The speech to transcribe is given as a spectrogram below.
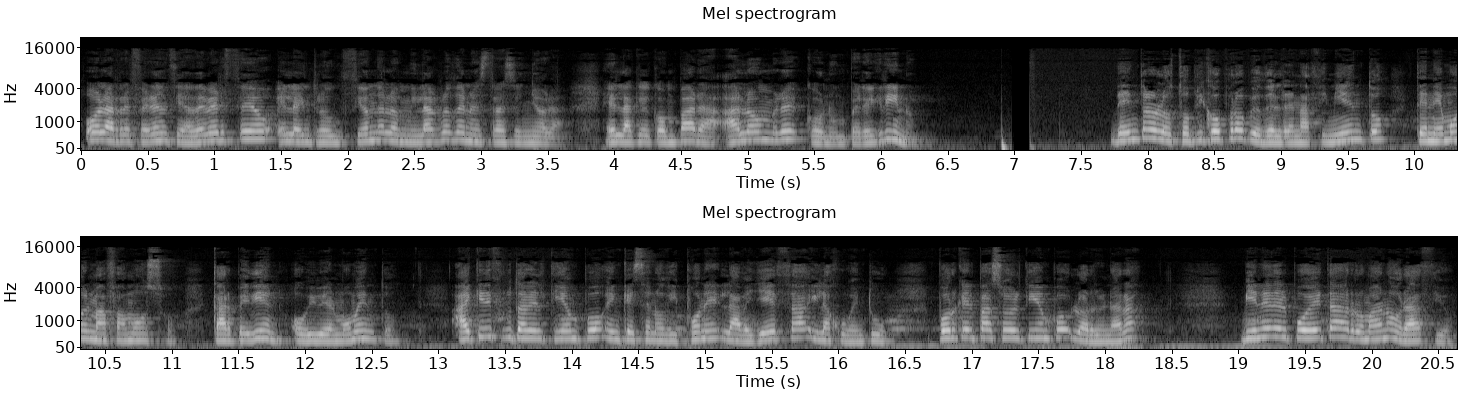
o la referencia de Berceo en la introducción de los milagros de Nuestra Señora, en la que compara al hombre con un peregrino. Dentro de los tópicos propios del Renacimiento tenemos el más famoso, Carpe diem o vive el momento. Hay que disfrutar el tiempo en que se nos dispone la belleza y la juventud, porque el paso del tiempo lo arruinará. Viene del poeta romano Horacio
